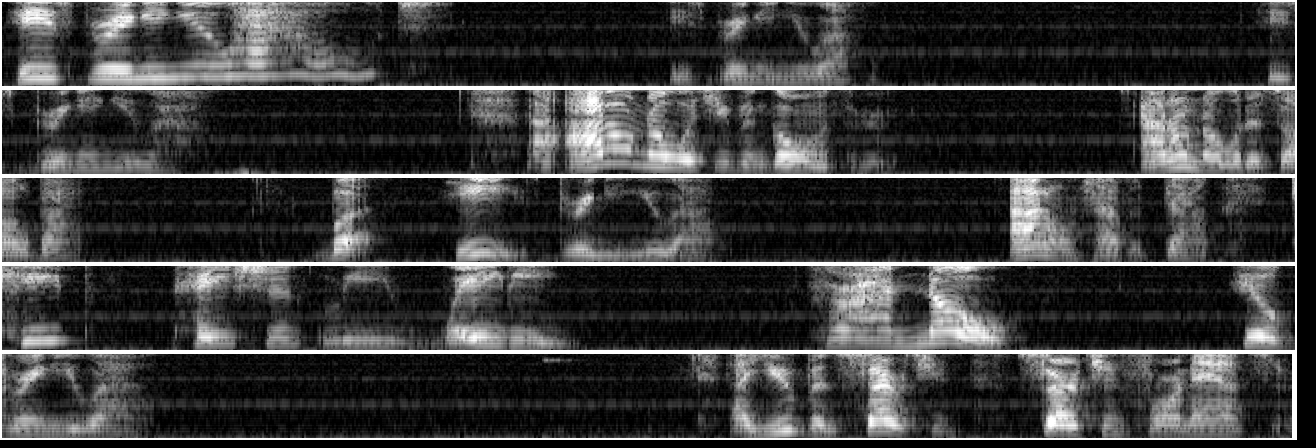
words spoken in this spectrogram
He's bringing you out. He's bringing you out. He's bringing you out. Now, I don't know what you've been going through. I don't know what it's all about. But He's bringing you out. I don't have a doubt. Keep patiently waiting, for I know He'll bring you out. Now, you've been searching, searching for an answer.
